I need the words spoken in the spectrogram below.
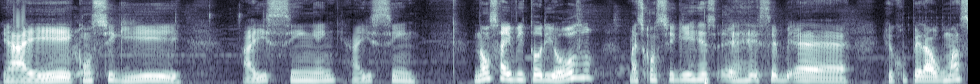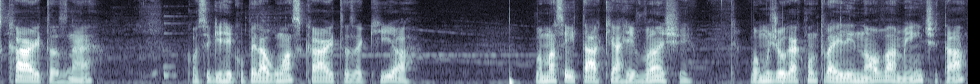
E aí, consegui. Aí sim, hein? Aí sim. Não saí vitorioso, mas consegui é, é, recuperar algumas cartas, né? Consegui recuperar algumas cartas aqui, ó. Vamos aceitar aqui a revanche. Vamos jogar contra ele novamente, tá?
